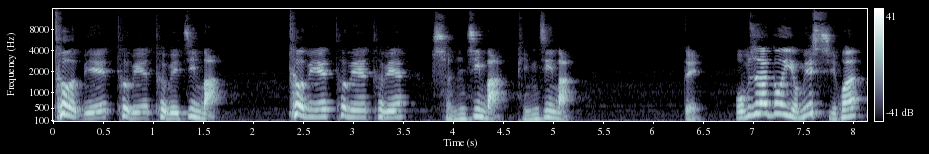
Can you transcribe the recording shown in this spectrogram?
特别特别特别静吧？特别特别特别沉静吧？平静吧？对，我不知道各位有没有喜欢。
